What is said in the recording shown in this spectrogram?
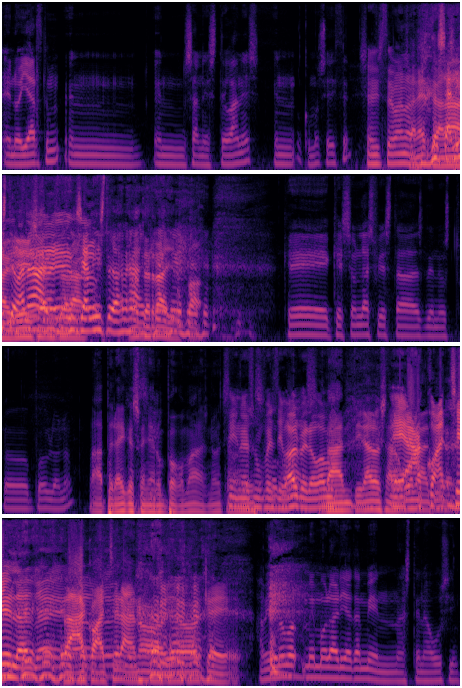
en Oyarzun, en, en San Estebanes, en, ¿cómo se dice? San Esteban. San Esteban, San ahí, Esteban, San. San Esteban. No te rayes, pa. que, que son las fiestas de nuestro pueblo, ¿no? Ah, pero hay que soñar un poco más, ¿no? Sí, no es un Un festival, pero vamos. Van, tiraros Eh, alguna, a. Coachella, eh. Ah, Coachella, no. Yo que... A mí me, me molaría también Astenagusi.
